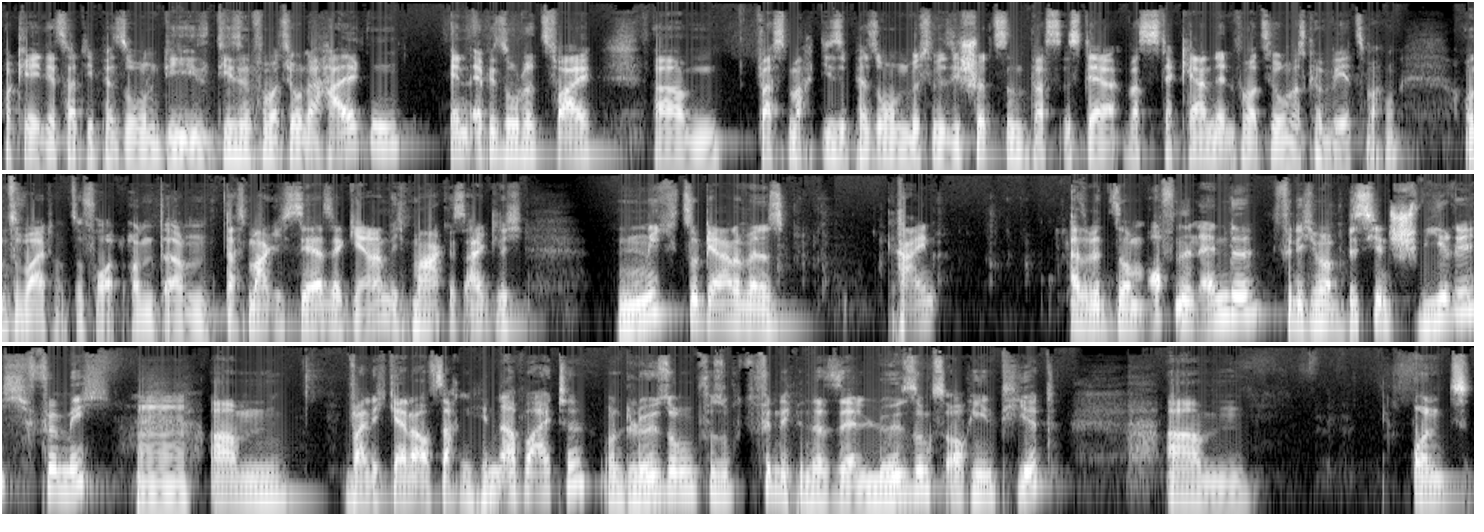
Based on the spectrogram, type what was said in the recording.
okay, jetzt hat die Person die, diese Information erhalten in Episode 2. Ähm, was macht diese Person? Müssen wir sie schützen? Was ist der, was ist der Kern der Information? Was können wir jetzt machen? Und so weiter und so fort. Und ähm, das mag ich sehr, sehr gern. Ich mag es eigentlich nicht so gerne, wenn es kein, also mit so einem offenen Ende finde ich immer ein bisschen schwierig für mich, hm. ähm, weil ich gerne auf Sachen hinarbeite und Lösungen versuche zu finden. Ich bin da sehr lösungsorientiert. Ähm, und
